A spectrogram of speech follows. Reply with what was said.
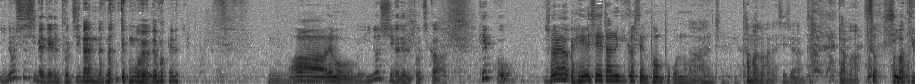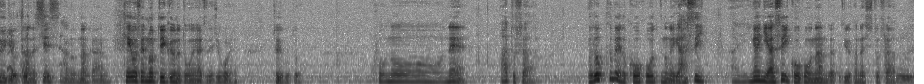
イノシシが出る土地なんだなって思うよねこれね、うん。ああでも。イノシシが出る土地か結構それはなんか平成たぬき合戦ポンポコのあれじゃないか玉の話じゃん。玉そう玉丘陵とあのしあのなんかあの京王線乗っていくようなところのやつでしょ？これ。ということ。このねあとさブロック塀の工法っていうのが安いあ意外に安い工法なんだっていう話とさうん。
